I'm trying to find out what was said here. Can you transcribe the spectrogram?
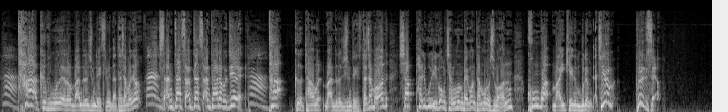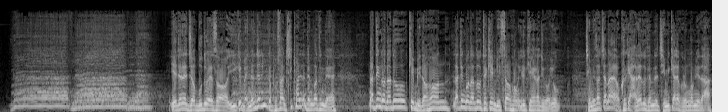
타. 타 그 부분을 여러분 만들어주시면 되겠습니다. 다시 한 번요. 산. 산타, 산타, 산타 할아버지. 타. 타. 그 다음을 만들어주시면 되겠습니다. 다시 한 번. 샵 8910 장문 100원 단문 50원. 콩과 마이키는 무료입니다. 지금 보내주세요. 예전에 저 무도에서 이게 몇 년 전입니까? 벌써 한 7, 8년 된 것 같은데. 나띵 거 나도 캔비더헌, 나띵 거 나도 대캔비서헌 이렇게 해가지고 욕 재밌었잖아요. 그렇게 안 해도 되는데 재밌게 하려 그런 겁니다.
